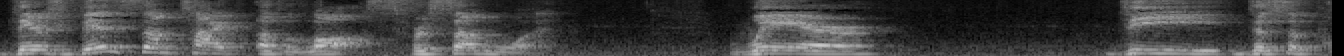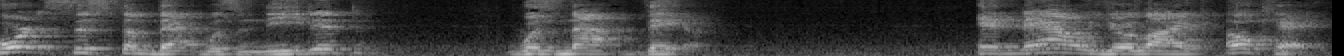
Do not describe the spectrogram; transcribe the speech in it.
there's been some type of loss for someone where the the support system that was needed was not there. And now you're like, okay,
